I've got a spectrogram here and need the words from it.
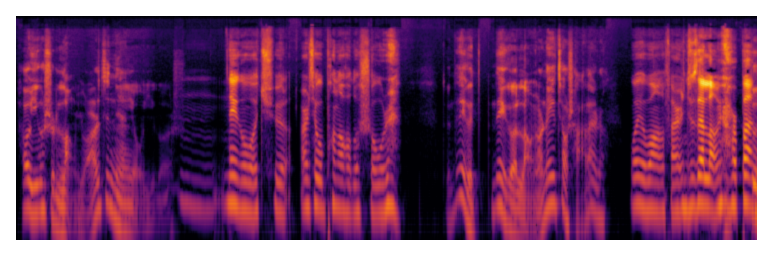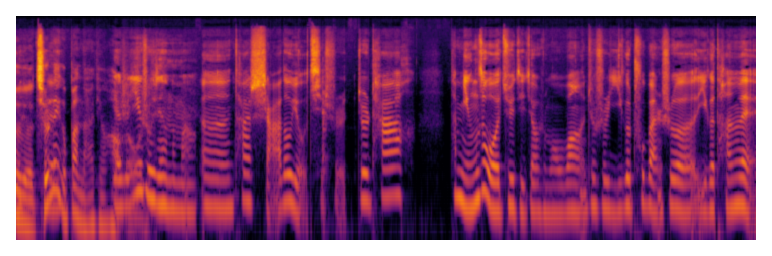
还有一个是朗园儿，今年有一个，嗯，那个我去了，而且我碰到好多熟人，对，那个那个朗园儿那个叫啥来着？我也忘了，反正就在朗园办的。对对，其实那个办的还挺好的，也是艺术性的吗？嗯，它啥都有，其实就是它，它名字我具体叫什么我忘了，就是一个出版社一个摊位，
